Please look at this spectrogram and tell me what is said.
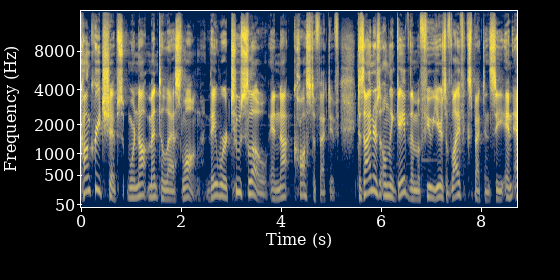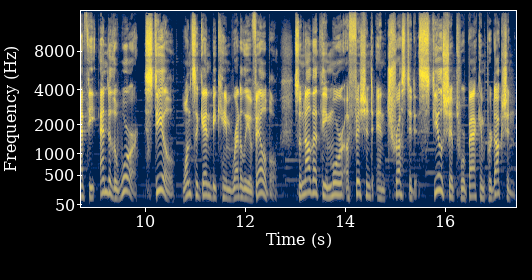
Concrete ships were not meant to last long. They were too slow and not cost effective. Designers only gave them a few years of life expectancy, and at the end of the war, steel once again became readily available. So now that the more efficient and trusted steel ships were back in production,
